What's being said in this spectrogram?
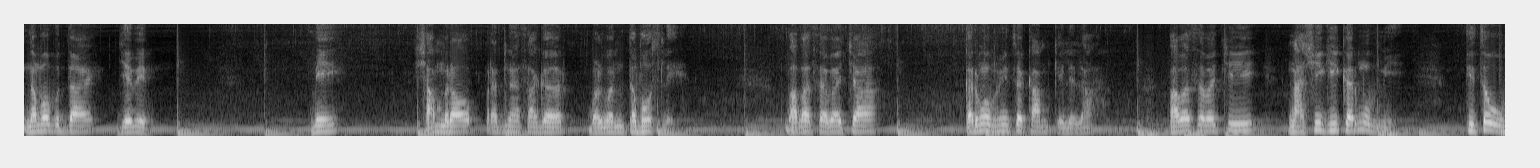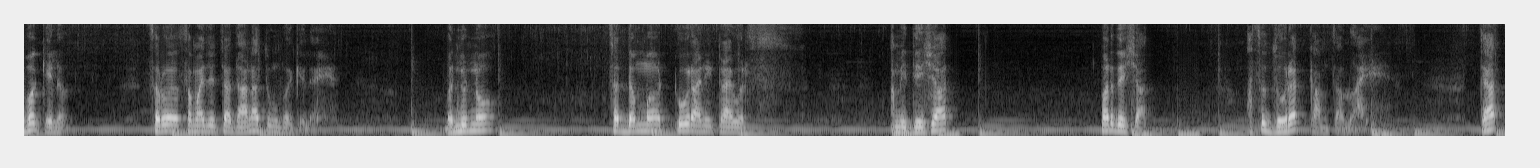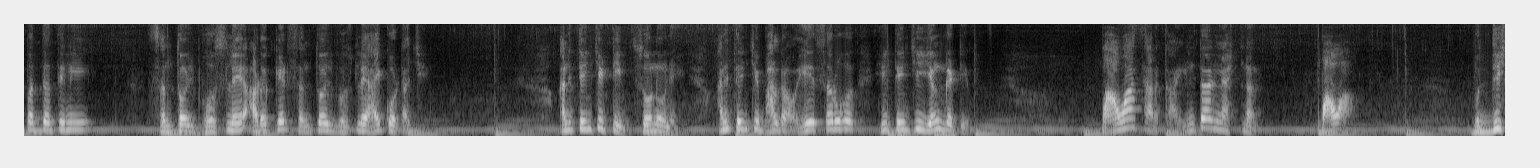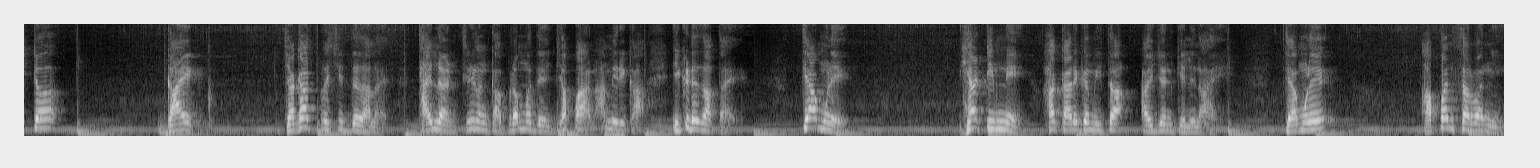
नमबुद्धाय जय भीम. मी शामराव प्रज्ञासागर बळवंत भोसले. बाबासाहेबाच्या कर्मभूमीचं काम केलेला बाबासाहेबाची नाशिक ही कर्मभूमी तिचं उभं केलं सर्व समाजाच्या दानातून उभं केलं आहे. बंधूंनो सद्धम्म टूर आणि ट्रॅव्हल्स आम्ही देशात परदेशात असं जोरात काम चालू आहे. त्याच पद्धतीने संतोष भोसले ॲडव्होकेट संतोष भोसले हायकोर्टाचे. आणि त्यांची टीम सोनवणे आणि त्यांची भालराव हे सर्व ही त्यांची यंग टीम पावासारखा इंटरनॅशनल पावा. बुद्धिस्ट गायक जगात प्रसिद्ध झाला आहे Thailand Sri Lanka Brahmadesh Japan America इकडे जात आहे त्यामुळे ह्या टीमने हा कार्यक्रम इथं आयोजन केलेला आहे. त्यामुळे आपण सर्वांनी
